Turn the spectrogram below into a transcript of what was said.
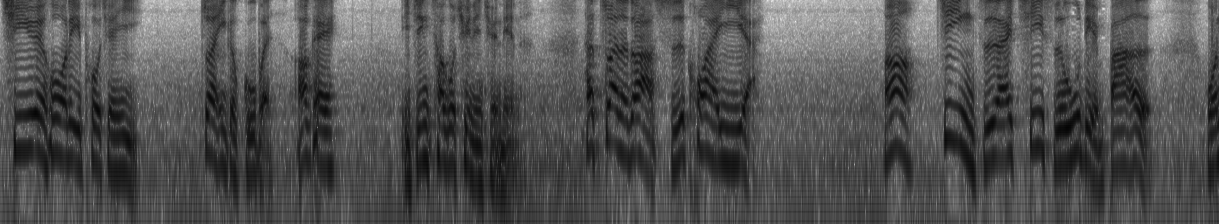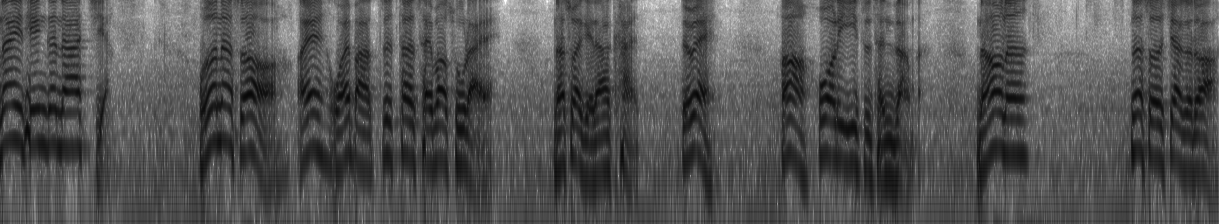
七月获利破千亿，赚一个股本，OK，已经超过去年全年了，他赚了多少？十块一呀。啊，净值来七十五点八二。我那一天跟大家讲，我说那时候，哎，我还把这他的财报出来，拿出来给大家看，对不对？啊，获利一直成长嘛。然后呢，那时候价格多少？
